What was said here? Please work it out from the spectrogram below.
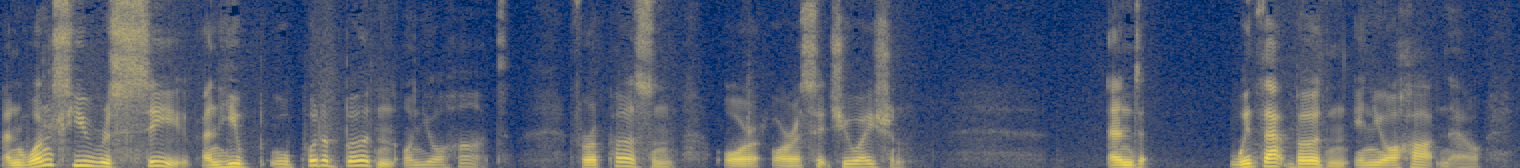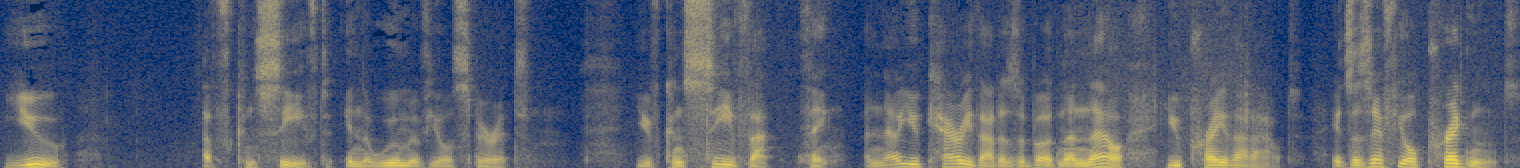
And once you receive, and He will put a burden on your heart for a person or, or a situation. And with that burden in your heart now, you have conceived in the womb of your spirit. You've conceived that thing. And now you carry that as a burden. And now you pray that out. It's as if you're pregnant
